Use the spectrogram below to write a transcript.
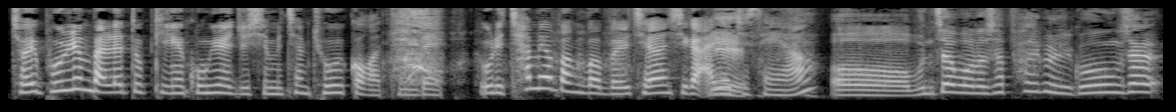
저희 볼륨 발레 토킹에 공유해 주시면 참 좋을 것 같은데 우리 참여 방법을 재환 씨가 알려주세요. 어, 문자 번호 샵8910 짤,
